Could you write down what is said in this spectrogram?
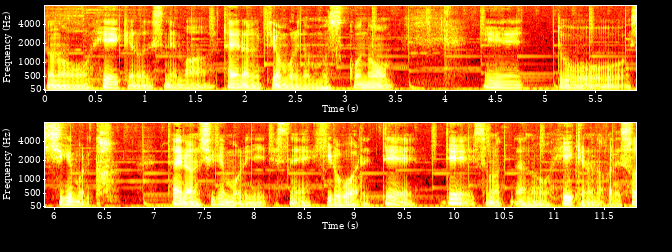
その平家のですね、まあ平清盛の息子の、えーっと、重盛か。平重盛にですね、拾われて、で、その、あの、平家の中で育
